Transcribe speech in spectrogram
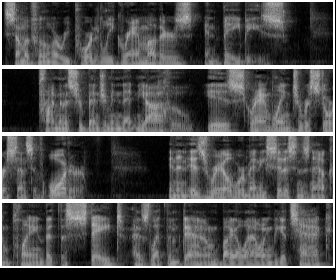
some of whom are reportedly grandmothers and babies. Prime Minister Benjamin Netanyahu is scrambling to restore a sense of order in an Israel where many citizens now complain that the state has let them down by allowing the attack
